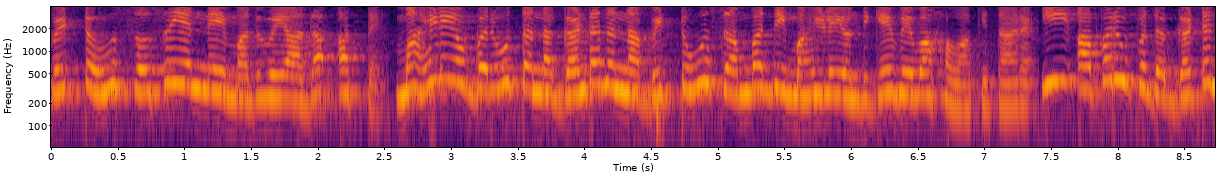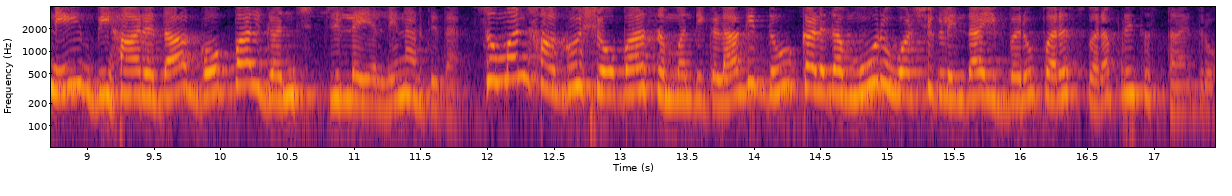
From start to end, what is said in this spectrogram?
ಬಿಟ್ಟು ಸೊಸೆಯನ್ನೇ ಮದುವೆಯಾದ ಅತ್ತೆ. ಮಹಿಳೆಯೊಬ್ಬರು ತನ್ನ ಗಂಡನನ್ನ ಬಿಟ್ಟು ಸಂಬಂಧಿ ಮಹಿಳೆಯೊಂದಿಗೆ ವಿವಾಹವಾಗಿದ್ದಾರೆ. ಈ ಅಪರೂಪದ ಘಟನೆ ಬಿಹಾರದ ಗೋಪಾಲ್ಗಂಜ್ ಜಿಲ್ಲೆಯಲ್ಲಿ ನಡೆದಿದೆ. ಸುಮನ್ ಹಾಗೂ ಶೋಭಾ ಸಂಬಂಧಿಗಳಾಗಿದ್ದು ಕಳೆದ ಮೂರು ವರ್ಷಗಳಿಂದ ಇಬ್ಬರು ಪರಸ್ಪರ ಪ್ರೀತಿಸ್ತಾ ಇದ್ರು.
